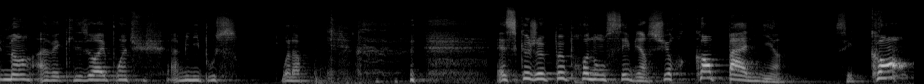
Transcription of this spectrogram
humain avec les oreilles pointues. Un mini-pouce. Voilà. Est-ce que je peux prononcer, bien sûr, campagne? C'est campagne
